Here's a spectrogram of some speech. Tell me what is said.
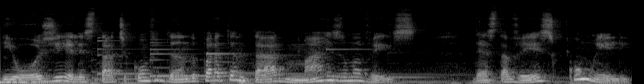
e hoje Ele está te convidando para tentar mais uma vez, desta vez com Ele.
